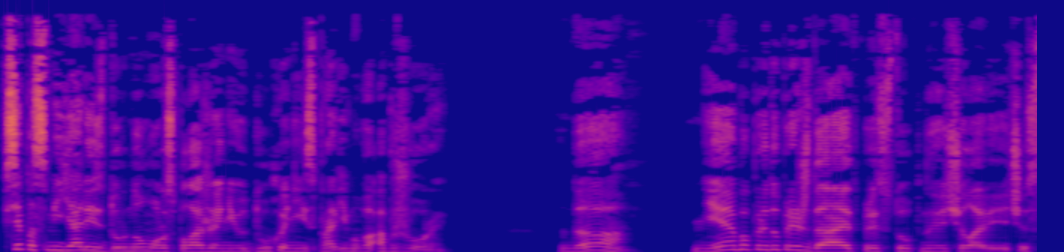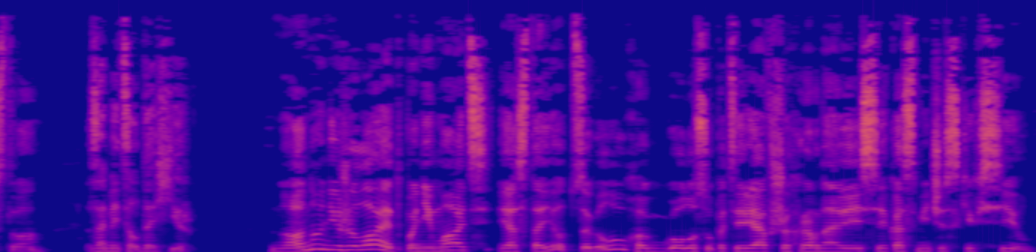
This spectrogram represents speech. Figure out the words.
Все посмеялись дурному расположению духа неисправимого обжоры. «Да, небо предупреждает преступное человечество», — заметил Дахир. «Но оно не желает понимать и остается глухо к голосу потерявших равновесие космических сил.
